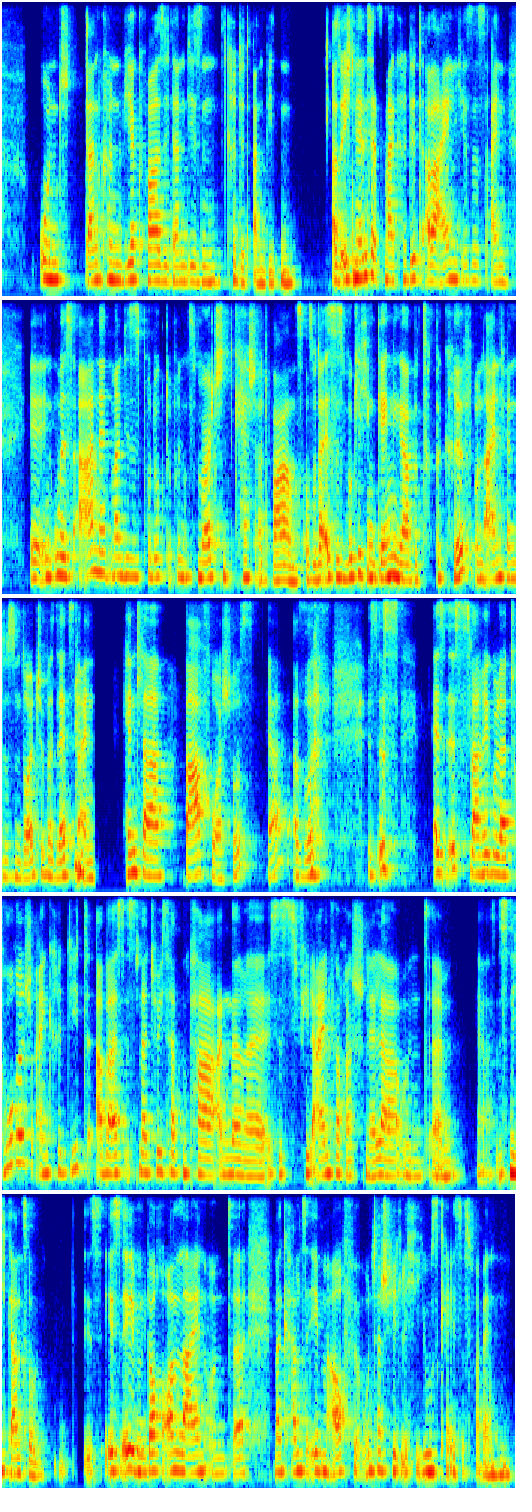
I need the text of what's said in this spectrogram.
und dann können wir quasi dann diesen Kredit anbieten. Also ich nenne es jetzt mal Kredit, aber eigentlich ist es ein, äh, in USA nennt man dieses Produkt übrigens Merchant Cash Advance. Also da ist es wirklich ein gängiger Begriff und eigentlich, wenn du es in Deutsch übersetzt, ein Händler Barvorschuss. Ja, also es ist Es ist zwar regulatorisch ein Kredit, aber es ist natürlich, es hat ein paar andere, es ist viel einfacher, schneller und ähm, ja, es ist nicht ganz so, es ist eben doch online und äh, man kann es eben auch für unterschiedliche Use Cases verwenden.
